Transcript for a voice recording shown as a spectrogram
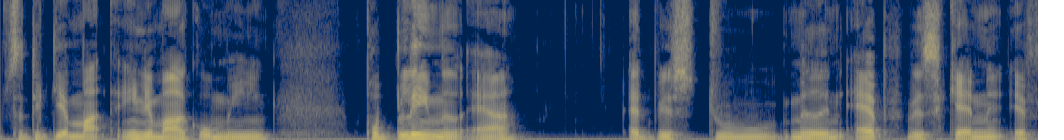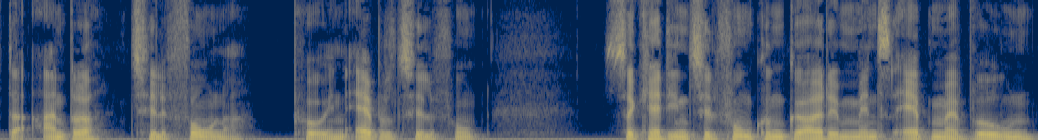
så det giver meget, egentlig meget god mening. Problemet er, at hvis du med en app vil scanne efter andre telefoner på en Apple-telefon, så kan din telefon kun gøre det, mens appen er vågen.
